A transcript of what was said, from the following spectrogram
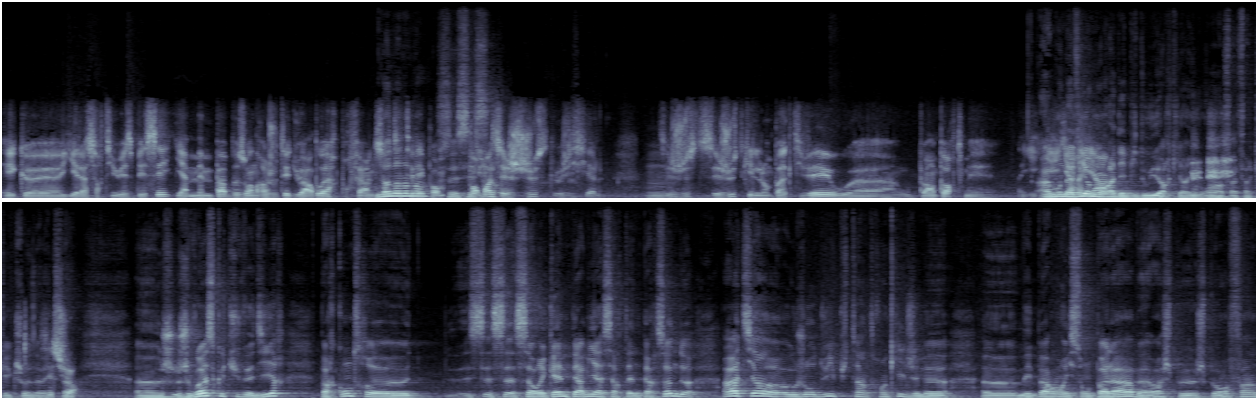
et qu'il y ait la sortie USB-C, il n'y a même pas besoin de rajouter du hardware pour faire une sortie télé. pour, moi, c'est juste logiciel. Hmm. C'est juste, c'est juste qu'ils l'ont pas activé ou, euh, ou, peu importe, mais. à mon avis, on aura des bidouilleurs qui arriveront à faire quelque chose avec ça. Euh, je, vois ce que tu veux dire. Par contre, ça, aurait quand même permis à certaines personnes de ah tiens aujourd'hui putain tranquille j'ai mes, euh, mes parents ils sont pas là bah, je peux je peux enfin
